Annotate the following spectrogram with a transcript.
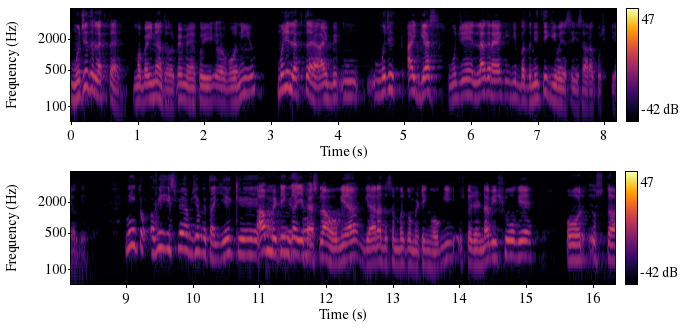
मुझे तो लगता है मुबैना तौर पे मैं कोई वो नहीं हूँ। मुझे लगता है आई मुझे आई गेस मुझे लग रहा है कि ये बदनीति की वजह से ये सारा कुछ किया गया। नहीं तो अभी इसमें अब ये बताइए कि अब मीटिंग का ये फैसला हो गया ग्यारह दिसंबर को मीटिंग होगी उसका एजेंडा भी इशू हो गया है। और उसका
